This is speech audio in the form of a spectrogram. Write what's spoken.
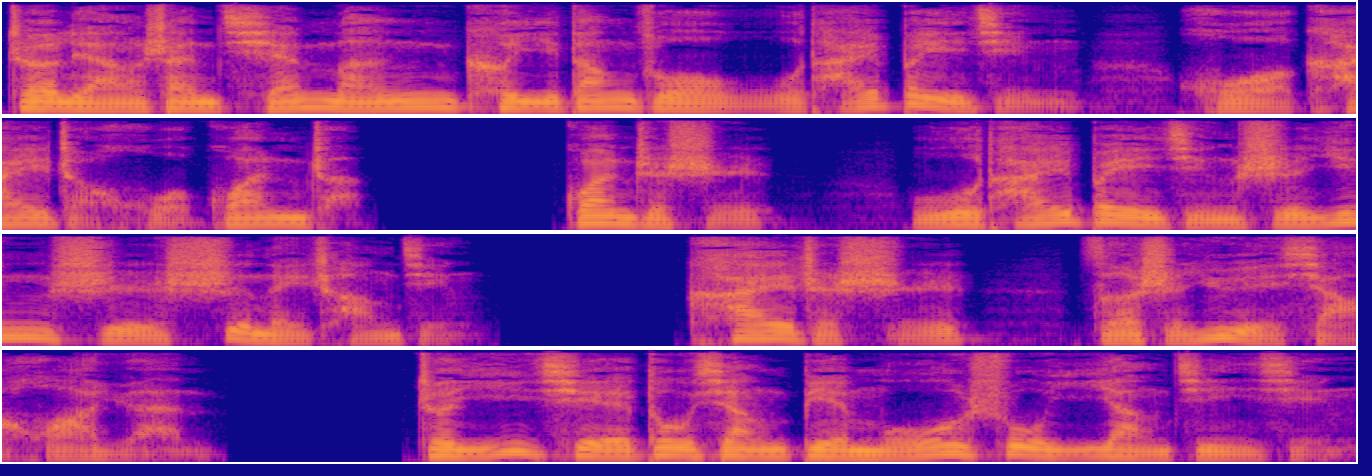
这两扇前门可以当做舞台背景。或开着，或关着。关着时，舞台背景是英式室内场景；开着时，则是月下花园。这一切都像变魔术一样进行。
